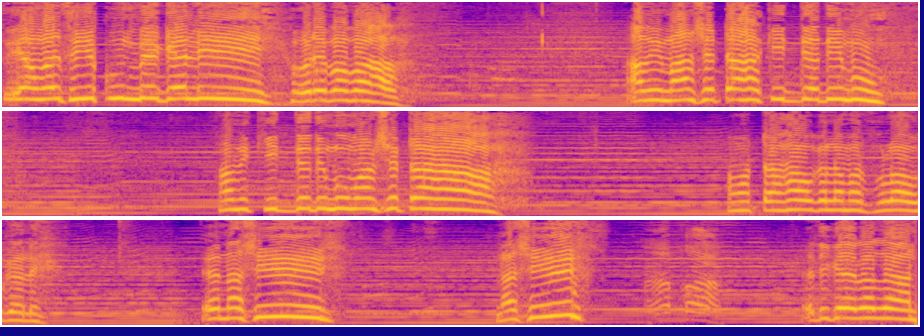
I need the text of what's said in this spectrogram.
তুই আমার তুই কুম্ভে গেলি ওরে বাবা। আমি মানুষের টাকা কিদ্দে দিমু। আমি কিদ্দে দিমু মানুষের টাহা আমার টাকাও গেলে আমার পোলাও গেলে। এ নাসির নাসির। এদিকে এবার যান।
